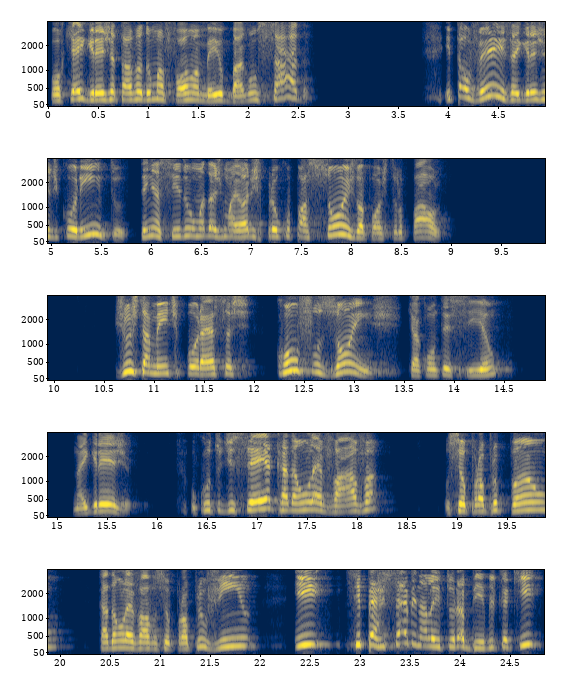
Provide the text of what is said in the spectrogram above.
Porque a igreja estava de uma forma meio bagunçada. E talvez a igreja de Corinto tenha sido uma das maiores preocupações do apóstolo Paulo. Justamente por essas confusões que aconteciam na igreja. O culto de ceia, cada um levava o seu próprio pão, cada um levava o seu próprio vinho, e se percebe na leitura bíblica que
